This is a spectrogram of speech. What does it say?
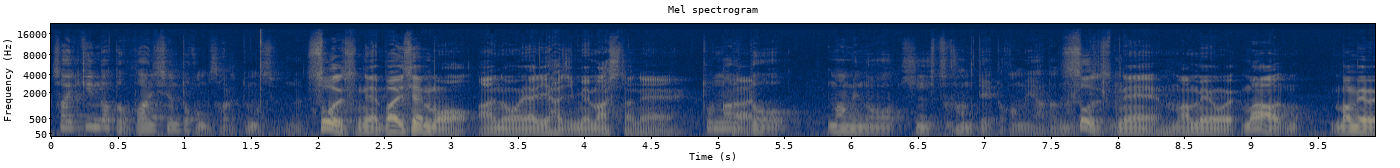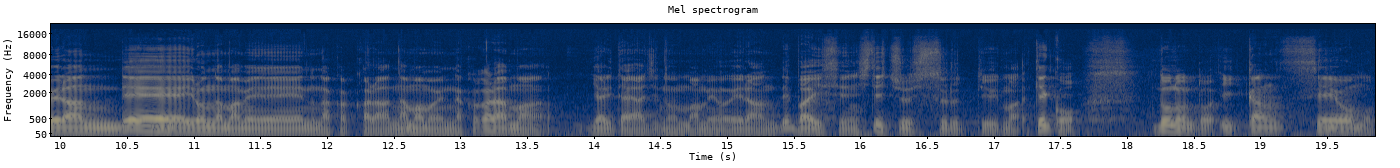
最近だと焙煎とかもされてますよね。そうですね。焙煎もあのやり始めましたね。となるはい。と、豆の品質鑑定とかもやらないとそうですね。豆をまあ豆を選んで、いろんな豆の中から生豆の中からまあやりたい味の豆を選んで焙煎して抽出するっていう、まあ、結構どんどんと一貫性を持っ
